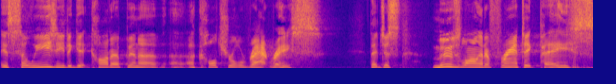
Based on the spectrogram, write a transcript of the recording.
it's so easy to get caught up in a, a, a cultural rat race that just moves along at a frantic pace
